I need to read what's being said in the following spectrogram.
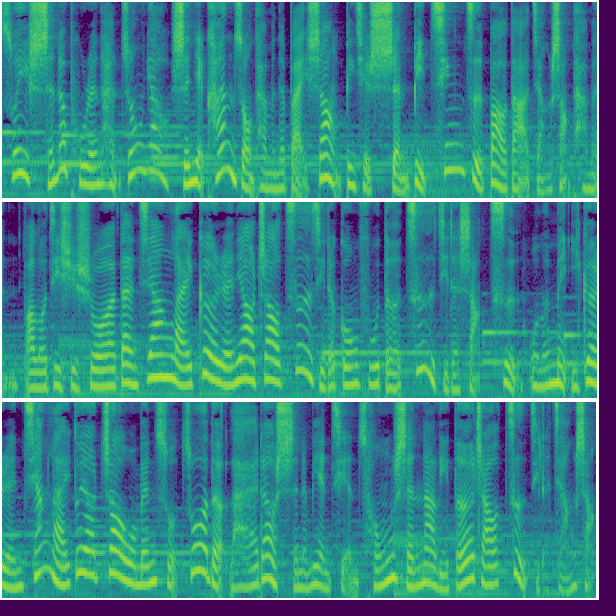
所以神的仆人很重要。神也看重他们的摆上，并且神必亲自报答奖赏他们。保罗继续说：“但将来个人要照自己的功夫得自己的赏赐。我们每一个人将来都要照我们所做的来到神的面前，从神那里。”得着自己的奖赏，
